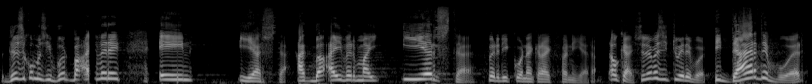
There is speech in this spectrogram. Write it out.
dis hoekom as die woord beywer het en eerste. Ek beywer my eerste vir die koninkryk van die Here. OK, so dit was die tweede woord. Die derde woord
